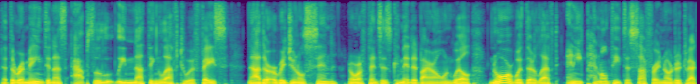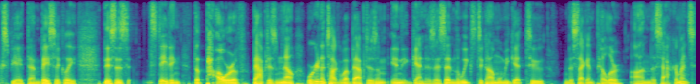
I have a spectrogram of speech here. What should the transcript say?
that there remained in us absolutely nothing left to efface, neither original sin nor offenses committed by our own will, nor was there left any penalty to suffer in order to expiate them. Basically, this is stating the power of baptism. Now, we're going to talk about baptism in, again, as I said, in the weeks to come when we get to the second pillar on the sacraments.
